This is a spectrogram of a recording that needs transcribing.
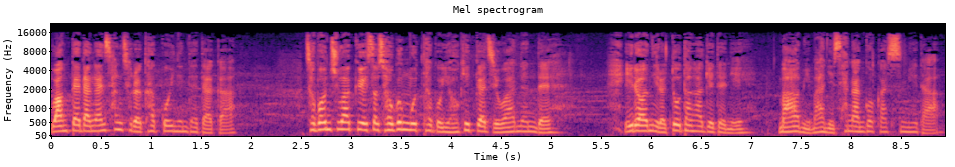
왕따 당한 상처를 갖고 있는 데다가 저번 중학교에서 적응 못하고 여기까지 왔는데 이런 일을 또 당하게 되니 마음이 많이 상한 것 같습니다.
